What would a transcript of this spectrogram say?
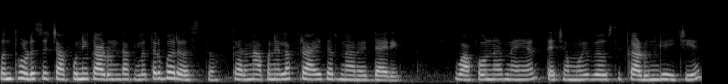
पण थोडंसं चाकूने काढून टाकलं तर बरं असतं. कारण आपण याला फ्राय करणार आहे डायरेक्ट. वाफवणार नाही आहात. त्याच्यामुळे व्यवस्थित काढून घ्यायची आहे.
